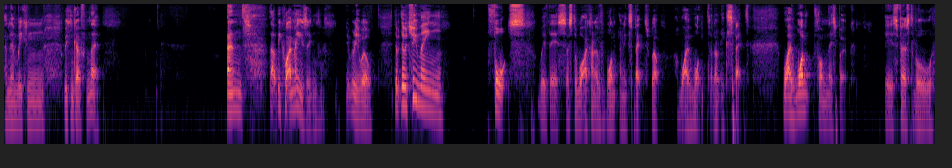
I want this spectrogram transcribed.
and then we can we can go from there. And that would be quite amazing. It really will. There, there were two main thoughts with this as to what I kind of want and expect. Well, what I want, I don't expect. What I want from this book is, first of all,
